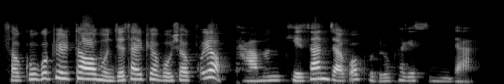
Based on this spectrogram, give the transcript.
그래서 고급 필터 문제 살펴보셨고요. 다음은 계산 작업 보도록 하겠습니다.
